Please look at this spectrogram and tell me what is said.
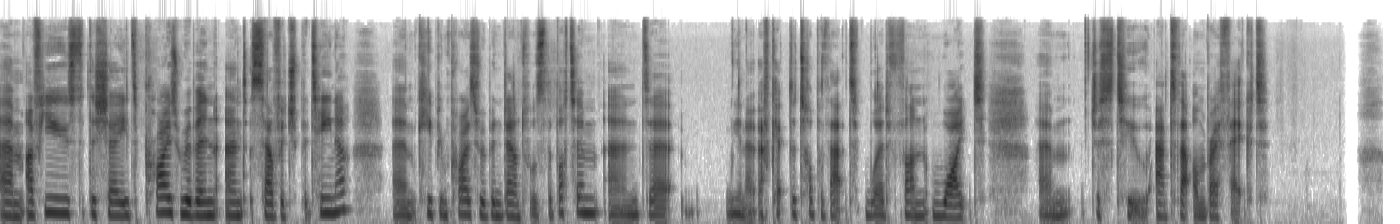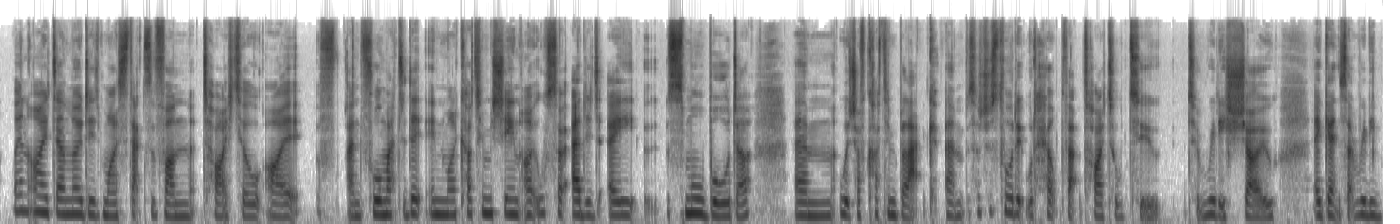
Um, I've used the shades Prize Ribbon and Salvage Patina, um, keeping Prize Ribbon down towards the bottom and uh, you know, I've kept the top of that word fun white um, just to add to that ombre effect. When I downloaded my Stacks of Fun title I and formatted it in my cutting machine, I also added a small border, um, which I've cut in black. Um, so I just thought it would help that title to, to really show against that really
